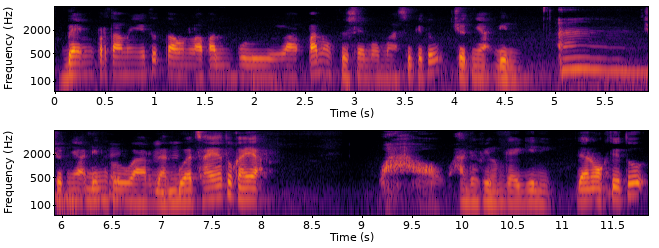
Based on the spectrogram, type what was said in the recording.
bank pertamanya itu tahun 88 waktu saya mau masuk itu Cut Din. Ah. Cut Din keluar Mhm. dan buat saya tuh kayak wow ada film kayak gini dan waktu itu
